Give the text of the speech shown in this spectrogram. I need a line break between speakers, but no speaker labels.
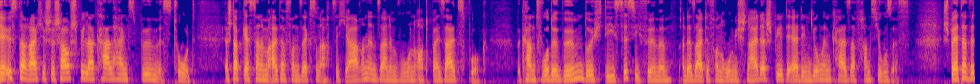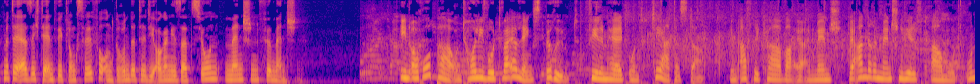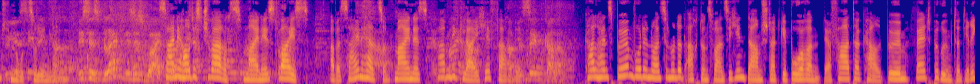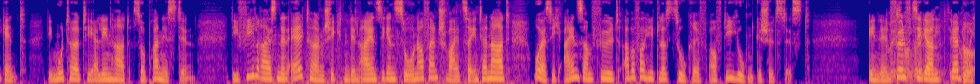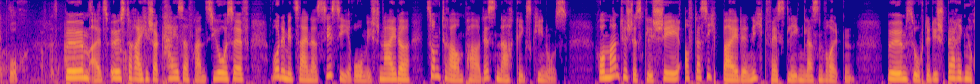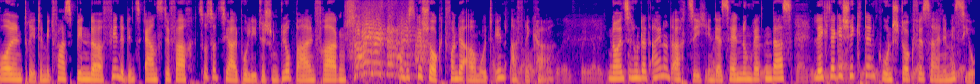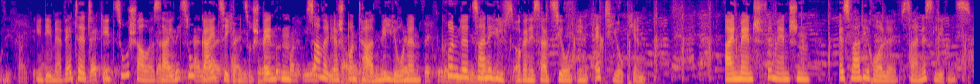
Der österreichische Schauspieler Karl-Heinz Böhm ist tot. Er starb gestern im Alter von 86 Jahren in seinem Wohnort bei Salzburg. Bekannt wurde Böhm durch die Sissi-Filme. An der Seite von Romy Schneider spielte er den jungen Kaiser Franz Josef. Später widmete er sich der Entwicklungshilfe und gründete die Organisation Menschen für Menschen.
In Europa und Hollywood war er längst berühmt, Filmheld und Theaterstar. In Afrika war er ein Mensch, der anderen Menschen hilft, Armut und Not zu lindern. Seine Haut ist schwarz, meine ist weiß, aber sein Herz und meines haben die gleiche Farbe. Karl-Heinz Böhm wurde 1928 in Darmstadt geboren, der Vater Karl Böhm, weltberühmter Dirigent, die Mutter Thea Linhardt, Sopranistin. Die vielreisenden Eltern schickten den einzigen Sohn auf ein Schweizer Internat, wo er sich einsam fühlt, aber vor Hitlers Zugriff auf die Jugend geschützt ist. In den 50ern der Durchbruch. Böhm als österreichischer Kaiser Franz Josef wurde mit seiner Sissi Romy Schneider zum Traumpaar des Nachkriegskinos. Romantisches Klischee, auf das sich beide nicht festlegen lassen wollten. Böhm suchte die sperrigen Rollen, drehte mit Fassbinder, findet ins ernste Fach zu sozialpolitischen globalen Fragen und ist geschockt von der Armut in Afrika. 1981 in der Sendung Wetten das legt er geschickt den Grundstock für seine Mission. Indem er wettet, die Zuschauer seien zu geizig, um zu spenden, sammelt er spontan Millionen, gründet seine Hilfsorganisation in Äthiopien. Ein Mensch für Menschen, es war die Rolle seines Lebens.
